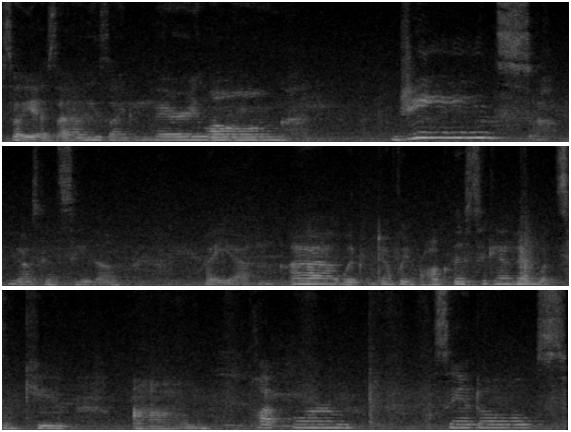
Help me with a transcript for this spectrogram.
So yes, I have these like very long jeans. You guys can see them. But yeah, I would definitely rock this together with some cute um, platform sandals.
